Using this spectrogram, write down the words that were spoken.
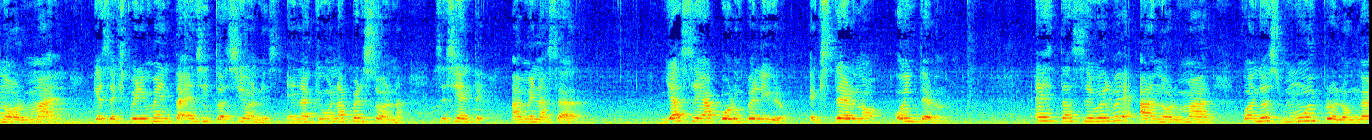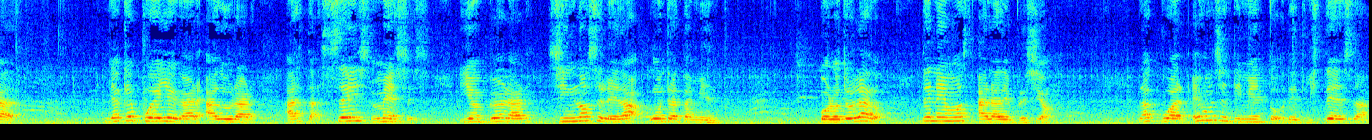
normal que se experimenta en situaciones en las que una persona se siente amenazada, ya sea por un peligro externo o interno. Esta se vuelve anormal cuando es muy prolongada, ya que puede llegar a durar hasta seis meses y empeorar si no se le da un tratamiento. Por otro lado, tenemos a la depresión, la cual es un sentimiento de tristeza,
